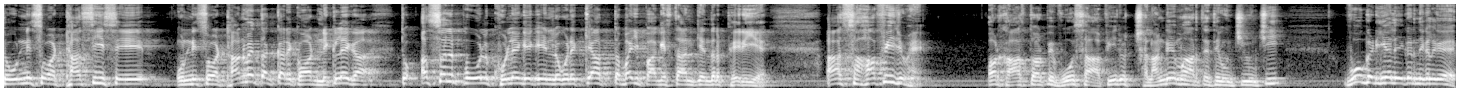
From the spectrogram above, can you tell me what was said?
तो 1988 से उन्नीस तक का रिकॉर्ड निकलेगा तो असल पोल खुलेंगे कि इन लोगों ने क्या तबाही पाकिस्तान के अंदर फेरी है। सहाफ़ी जो हैं और ख़ास तौर पे वो साफ़ी जो छलांगे मारते थे ऊँची ऊँची, वो गड़ियाँ लेकर निकल गए।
